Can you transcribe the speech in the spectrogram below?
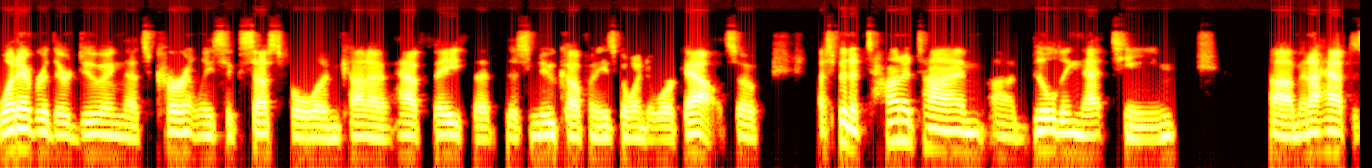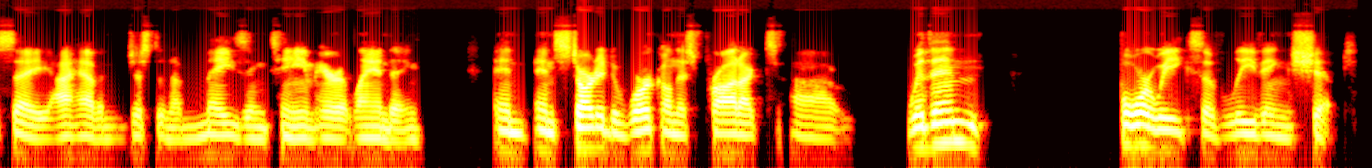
whatever they're doing that's currently successful and kind of have faith that this new company is going to work out. So I spent a ton of time uh, building that team. Um, and I have to say, I have an, just an amazing team here at Landing, and and started to work on this product uh, within four weeks of leaving Shipt.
